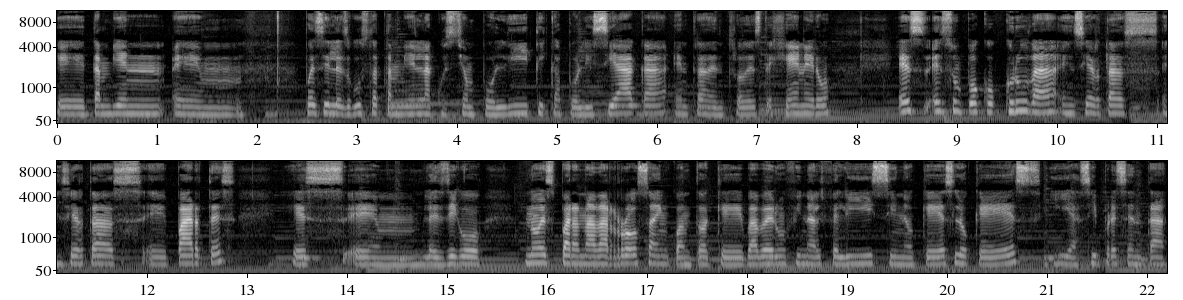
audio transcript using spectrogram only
eh, también em, pues si les gusta también la cuestión política, policíaca, entra dentro de este género. Es, es un poco cruda en ciertas, en ciertas eh, partes, es, em, les digo, no es para nada rosa en cuanto a que va a haber un final feliz, sino que es lo que es y así presenta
